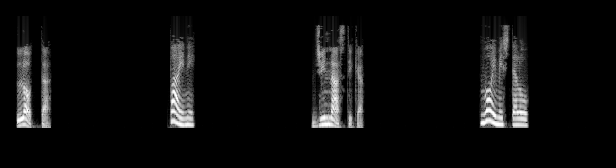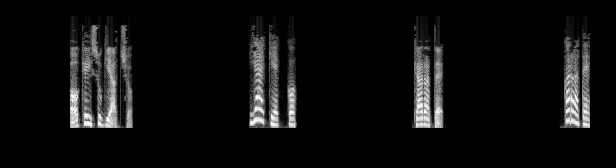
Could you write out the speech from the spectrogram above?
Lotta. Paini. Ginnastica. Voimistelu. Hockey su ghiaccio. Jääkiekko. Karate. Karate.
